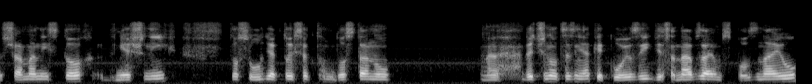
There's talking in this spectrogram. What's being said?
šamanistoch dnešných, to sú ľudia, ktorí sa k tomu dostanú väčšinou cez nejaké kurzy, kde sa navzájom spoznajú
